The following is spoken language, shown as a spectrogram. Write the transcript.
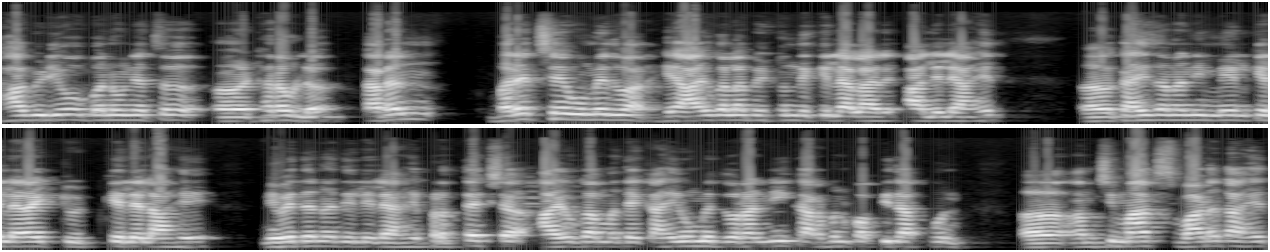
हा व्हिडिओ बनवण्याचं ठरवलं. कारण बरेचसे उमेदवार हे आयोगाला भेटून देखील आलेले आहेत. काही जणांनी मेल केलेला आहे ट्विट केलेला आहे निवेदनं दिलेले आहे. प्रत्यक्ष आयोगामध्ये काही उमेदवारांनी कार्बन कॉपी दाखवून आमची मार्क्स वाढत आहेत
